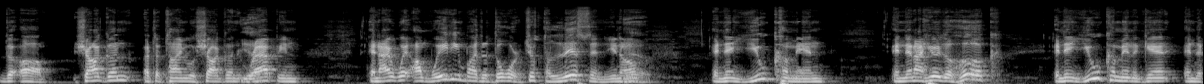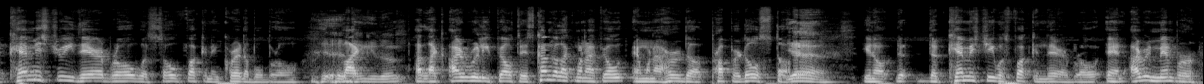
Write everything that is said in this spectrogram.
the uh, shotgun at the time it was shotgun rapping, and I wait. I'm waiting by the door just to listen, you know. Yeah. And then you come in, and then I hear the hook, and then you come in again, and the chemistry there, bro, was so fucking incredible, bro. like, you know. I, like I really felt it. It's kind of like when I felt and when I heard the Proper Dos stuff. Yeah. You know, the, the chemistry was fucking there, bro. And I remember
